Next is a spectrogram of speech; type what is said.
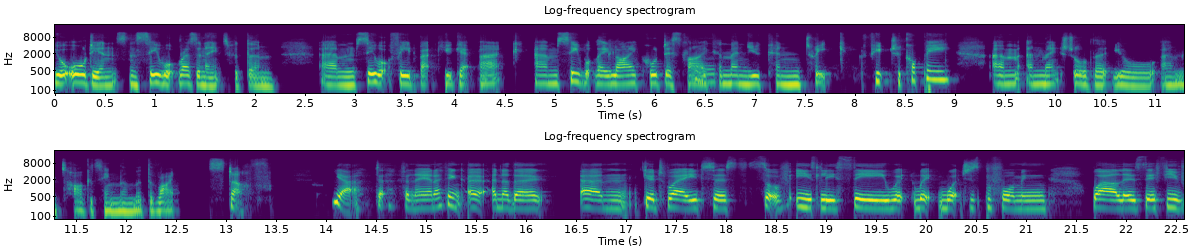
your audience and see what resonates with them. Um, see what feedback you get back. Um, see what they like or dislike, mm. and then you can tweak future copy um, and make sure that you're um, targeting them with the right stuff. Yeah, definitely. And I think uh, another um, good way to sort of easily see which, which, is performing well is if you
